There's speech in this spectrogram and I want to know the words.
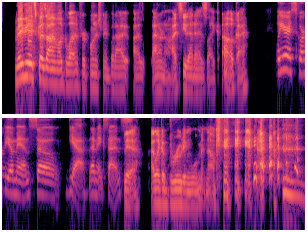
Maybe it's because I'm a glutton for punishment, but I, I I don't know. I see that as like, oh okay, Well, you're a Scorpio man, so yeah, that makes sense. yeah. I like a brooding woman. No, I'm kidding. I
